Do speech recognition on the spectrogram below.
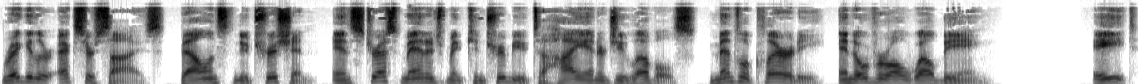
Regular exercise, balanced nutrition, and stress management contribute to high energy levels, mental clarity, and overall well being. 8.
